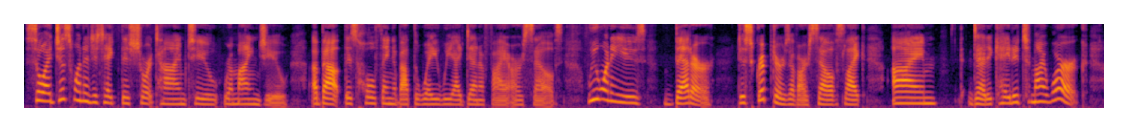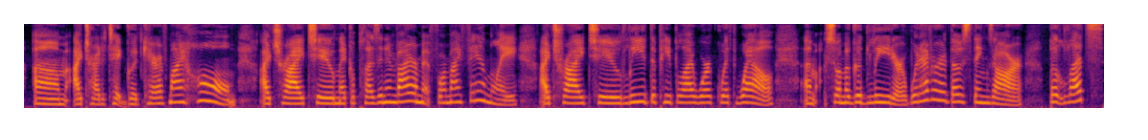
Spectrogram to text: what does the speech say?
So, I just wanted to take this short time to remind you about this whole thing about the way we identify ourselves. We want to use better descriptors of ourselves like I'm dedicated to my work. Um, I try to take good care of my home. I try to make a pleasant environment for my family. I try to lead the people I work with well. Um, so I'm a good leader, whatever those things are. But let's,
